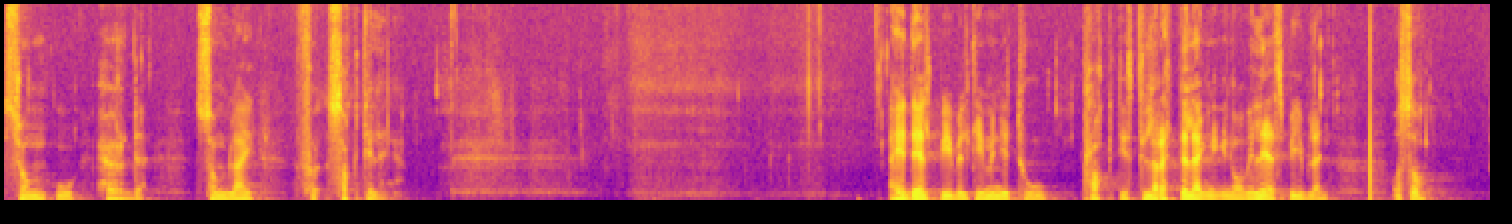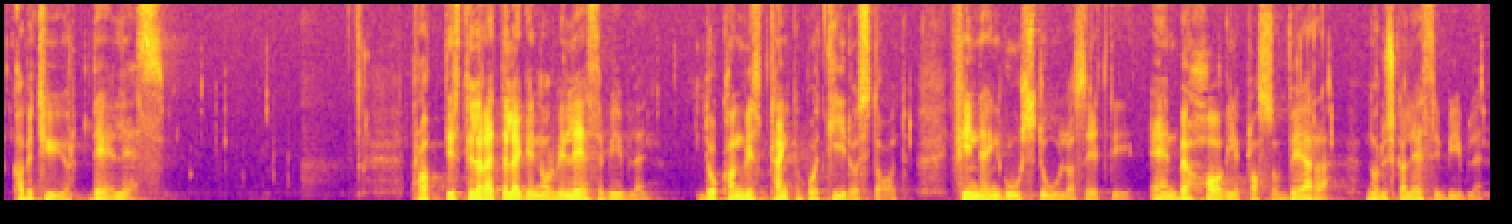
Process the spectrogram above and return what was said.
som hun hørte, som ble sagt til henne. Jeg har delt bibeltimen i to. Praktisk tilrettelegging når vi leser Bibelen. Og så hva betyr det jeg leser? Praktisk tilrettelegging når vi leser Bibelen. Da kan vi tenke på tid og sted. Finn en god stol å sitte i, en behagelig plass å være når du skal lese Bibelen.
